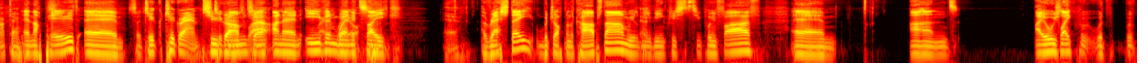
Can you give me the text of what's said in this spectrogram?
okay. in that period. Um so two two grams. two, grams, yeah. wow. and then even Way- when way it's off. like yeah. a rest day, we're dropping the carbs down. We'll Yeah. maybe increase it to two point five, um, and I always like with, with with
